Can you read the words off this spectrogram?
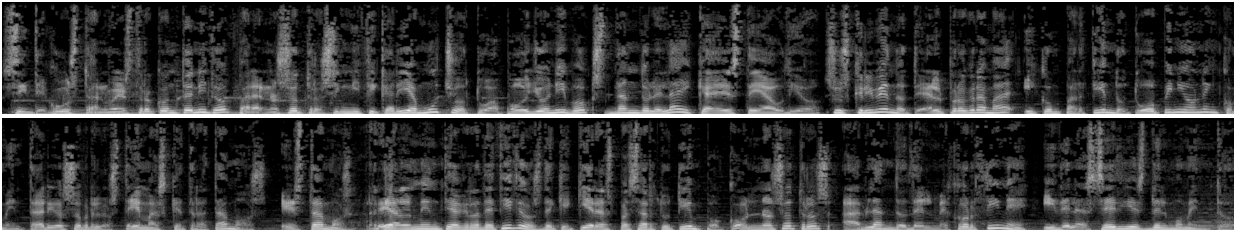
Si te gusta nuestro contenido, para nosotros significaría mucho tu apoyo en iVoox dándole like a este audio, suscribiéndote al programa y compartiendo tu opinión en comentarios sobre los temas que tratamos. Estamos realmente agradecidos de que quieras pasar tu tiempo con nosotros hablando del mejor cine y de las series del momento.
